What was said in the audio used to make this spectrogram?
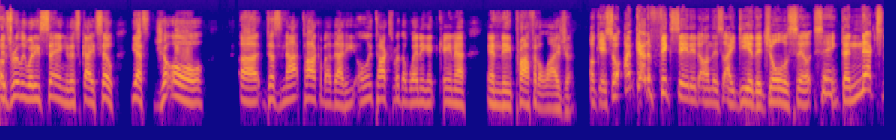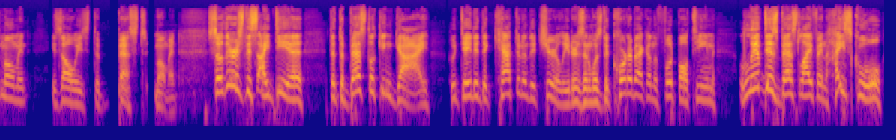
Is really what he's saying. This guy. So yes, Joel uh, does not talk about that. He only talks about the wedding at Cana and the prophet Elijah. Okay, so I'm kind of fixated on this idea that Joel is say- saying the next moment is always the best moment. So there's this idea that the best looking guy who dated the captain of the cheerleaders and was the quarterback on the football team lived his best life in high school,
